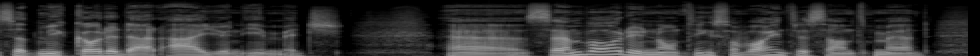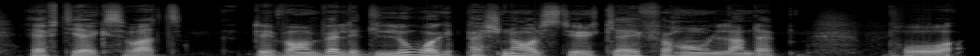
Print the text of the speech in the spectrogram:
Så att mycket av det där är ju en image. Eh, sen var det ju någonting som var intressant med FTX var att det var en väldigt låg personalstyrka i förhållande på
